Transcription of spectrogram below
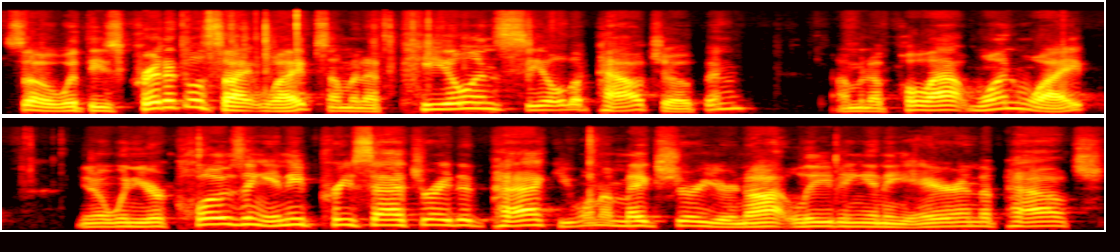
So with these critical site wipes, I'm going to peel and seal the pouch open. I'm going to pull out one wipe. You know, when you're closing any pre-saturated pack, you want to make sure you're not leaving any air in the pouch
